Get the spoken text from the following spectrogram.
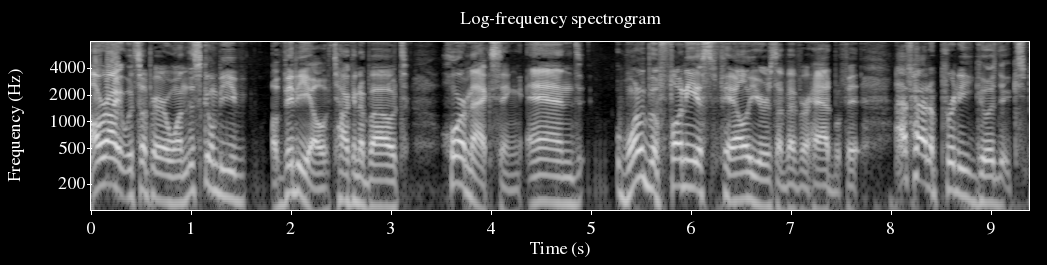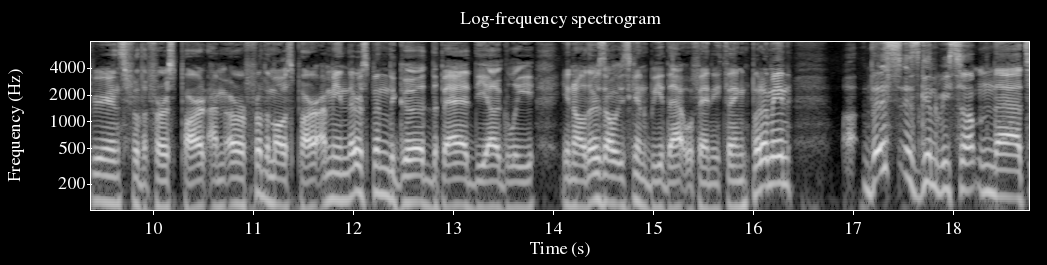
All right, what's up, everyone? This is going to be a video talking about Whoremaxing and one of the funniest failures I've ever had with it. I've had a pretty good experience for the first part, I'm, or for the most part. I mean, there's been the good, the bad, the ugly. You know, there's always going to be that with anything. But I mean, this is going to be something that,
